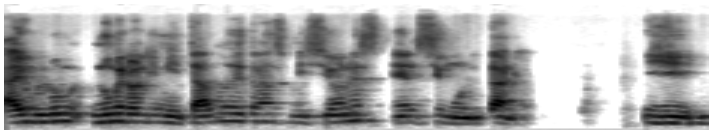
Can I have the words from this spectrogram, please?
hay un número limitado de transmisiones en simultáneo. Y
